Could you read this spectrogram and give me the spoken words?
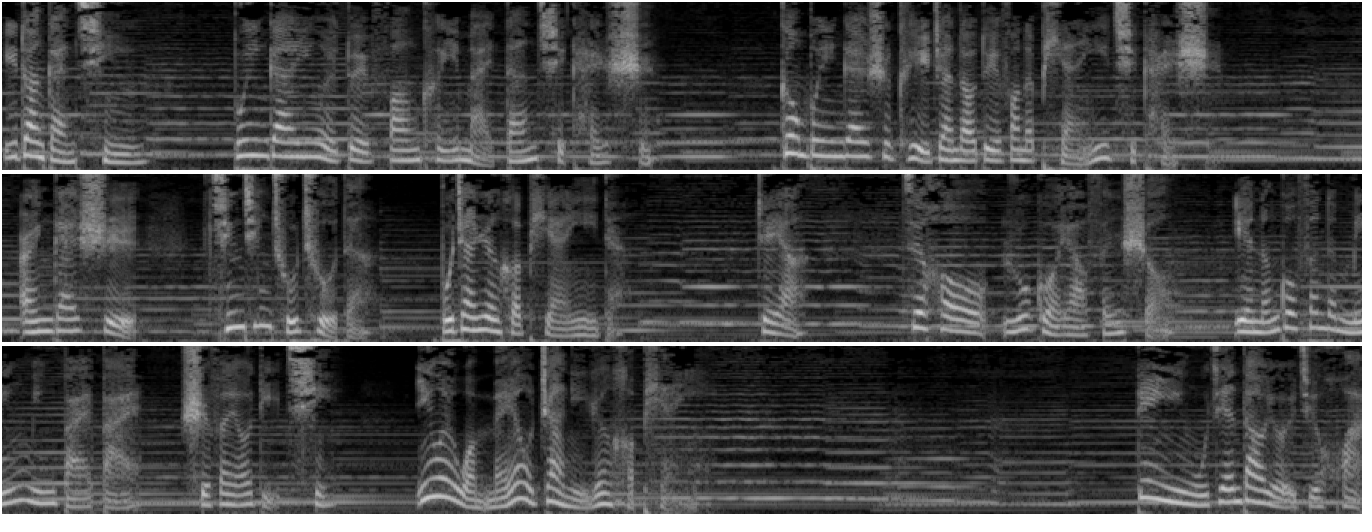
一段感情。不应该因为对方可以买单去开始，更不应该是可以占到对方的便宜去开始，而应该是清清楚楚的，不占任何便宜的。这样，最后如果要分手，也能够分得明明白白，十分有底气，因为我没有占你任何便宜。电影《无间道》有一句话：“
